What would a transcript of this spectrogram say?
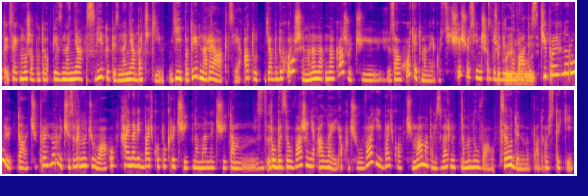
це, це як може бути пізнання світу, пізнання батьків. Їй потрібна реакція. А тут я буду хороший, мене накажуть, чи заохотять мене якось, ще щось інше буде Чи відбуватись. Чи проігнорують, да, чи проігнорують, чи звернуть увагу. Хай навіть батько покричить на мене, чи там зробить зауваження, але хочу уваги, і батько чи мама там звернуть на мене увагу. Це один випадок, ось такий.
